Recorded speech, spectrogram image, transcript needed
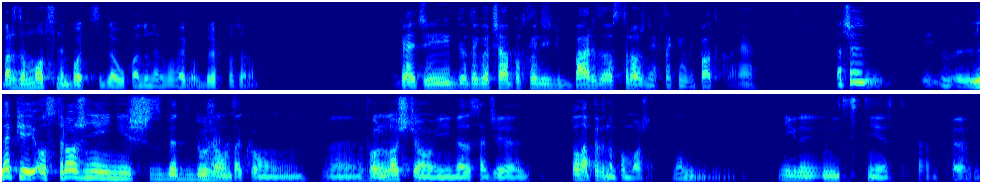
bardzo mocne bodźce dla układu nerwowego, wbrew pozorom. Okej, czyli do tego trzeba podchodzić bardzo ostrożnie w takim wypadku, nie? Znaczy, lepiej ostrożniej niż zbyt dużą taką e, wolnością i na zasadzie to na pewno pomoże. No, nigdy nic nie jest na pewno.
